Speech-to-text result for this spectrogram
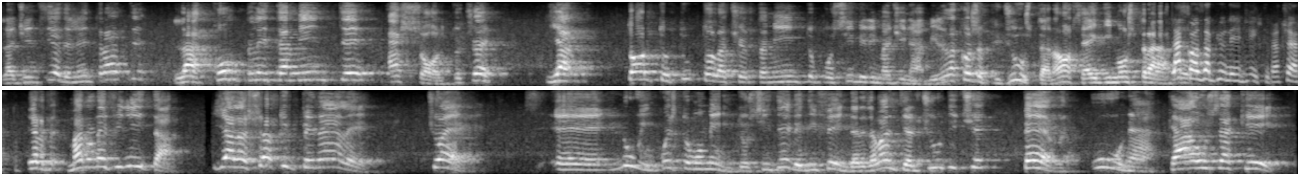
l'agenzia delle entrate l'ha completamente assolto, cioè gli ha tolto tutto l'accertamento possibile e immaginabile, la cosa più giusta, no? Se hai dimostrato. La cosa più legittima, certo. Ma non è finita, gli ha lasciato il penale, cioè eh, lui in questo momento si deve difendere davanti al giudice per una causa che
